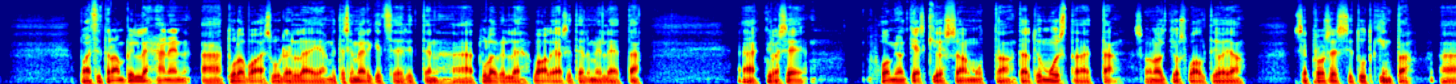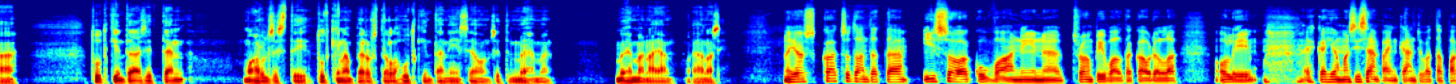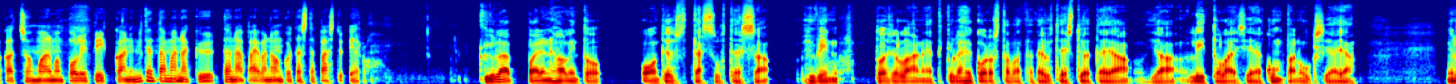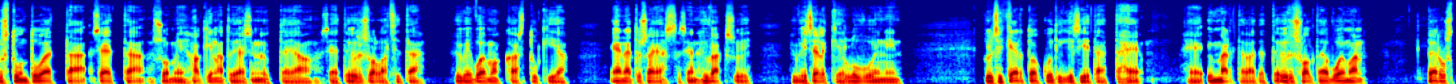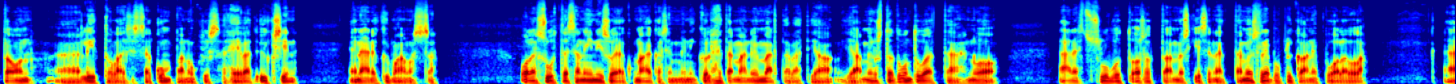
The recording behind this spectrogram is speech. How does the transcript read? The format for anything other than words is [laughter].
paitsi Trumpille hänen tulevaisuudelleen ja mitä se merkitsee sitten tuleville vaaliasetelmille, että kyllä se huomion keskiössä on, mutta täytyy muistaa, että se on oikeusvaltio ja se prosessi, tutkinta, tutkinta ja sitten mahdollisesti tutkinnan perusteella hutkinta, niin se on sitten myöhemmän, myöhemmän ajan, ajan asia. No jos katsotaan tätä isoa kuvaa, niin Trumpin valtakaudella oli ehkä hieman sisäänpäin kääntyvä tapa katsoa maailmanpolitiikkaa. Niin miten tämä näkyy tänä päivänä? Onko tästä päästy eroon? Kyllä Bidenin hallinto on tietysti tässä suhteessa hyvin toisenlainen, että kyllä he korostavat tätä yhteistyötä ja, ja liittolaisia ja kumppanuuksia ja minusta tuntuu, että se, että Suomi haki NATO-jäsenyyttä ja se, että Yhdysvallat sitä hyvin voimakkaasti tuki ja ennätysajassa sen hyväksyi – hyvin selkeä luvuin, niin kyllä se kertoo kuitenkin siitä, että he, he ymmärtävät, että Yhdysvaltain voiman perusta on liittolaisissa kumppanuuksissa. He eivät yksin enää nykymaailmassa ole suhteessa niin isoja kuin aikaisemmin, niin kyllä he tämän ymmärtävät. Ja, ja minusta tuntuu, että nuo äänestysluvut osoittaa myöskin sen, että myös republikaanipuolella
